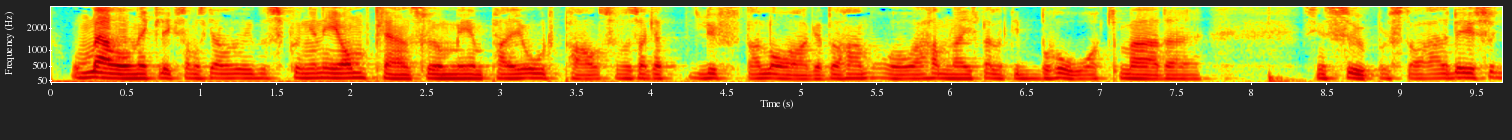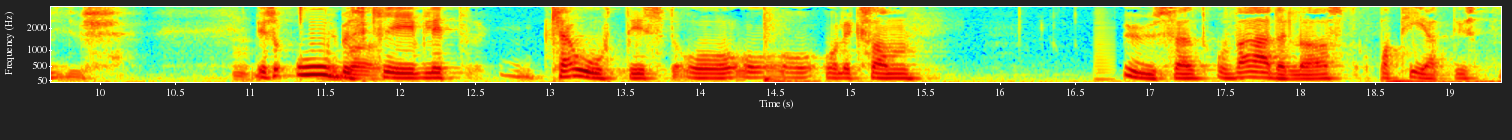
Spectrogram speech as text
Och Melnick liksom ska springa ner i omklädningsrum i en periodpaus att försöka lyfta laget och, ham och hamna istället i bråk med uh, sin superstar. Alltså, det är så... Det är så obeskrivligt kaotiskt och, och, och, och liksom uselt och värdelöst och patetiskt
